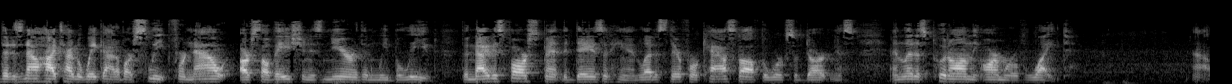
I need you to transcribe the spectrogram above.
that is now high time to wake out of our sleep, for now our salvation is nearer than we believed. The night is far spent, the day is at hand. Let us therefore cast off the works of darkness, and let us put on the armor of light. I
